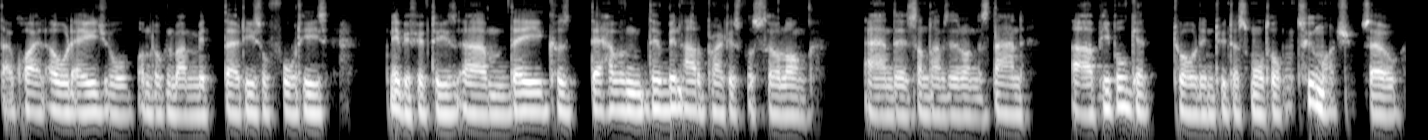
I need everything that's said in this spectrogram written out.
that are quite old age, or I'm talking about mid thirties or forties, maybe fifties. Um, they because they haven't they've been out of practice for so long, and uh, sometimes they don't understand. Uh, people get drawn into the small talk too much. So,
